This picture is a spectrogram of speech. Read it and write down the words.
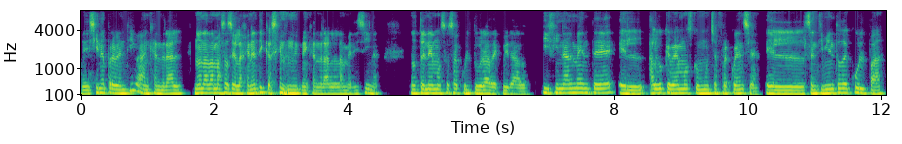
medicina preventiva en general, no nada más hacia la genética, sino en general a la medicina no tenemos esa cultura de cuidado. Y finalmente, el, algo que vemos con mucha frecuencia, el sentimiento de culpa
